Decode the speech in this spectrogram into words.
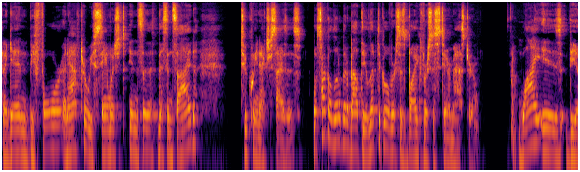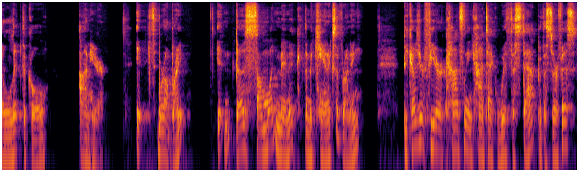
And again, before and after, we've sandwiched this inside two queen exercises. Let's talk a little bit about the elliptical versus bike versus Stairmaster. Why is the elliptical on here? It's, we're upright. It does somewhat mimic the mechanics of running because your feet are constantly in contact with the step, with the surface,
